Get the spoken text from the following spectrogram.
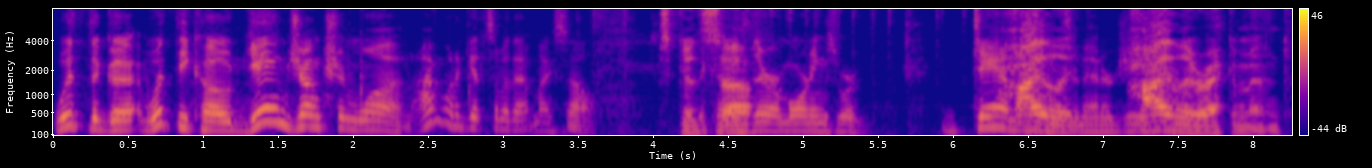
with the go- with the code Game Junction One. I'm going to get some of that myself It's good because stuff. there are mornings where damn I need highly, some energy. highly recommend.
